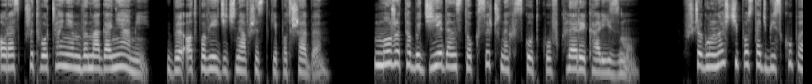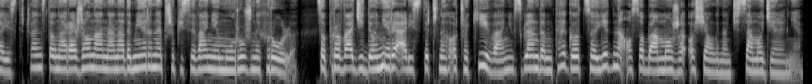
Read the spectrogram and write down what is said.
oraz przytłoczeniem wymaganiami, by odpowiedzieć na wszystkie potrzeby. Może to być jeden z toksycznych skutków klerykalizmu. W szczególności postać biskupa jest często narażona na nadmierne przypisywanie mu różnych ról, co prowadzi do nierealistycznych oczekiwań względem tego, co jedna osoba może osiągnąć samodzielnie.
